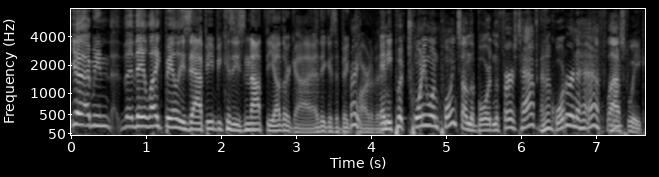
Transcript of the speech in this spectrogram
Yeah, I mean, they, they like Bailey Zappe because he's not the other guy. I think is a big Right. part of it. And he put 21 points on the board in the first half, quarter and a half last week.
